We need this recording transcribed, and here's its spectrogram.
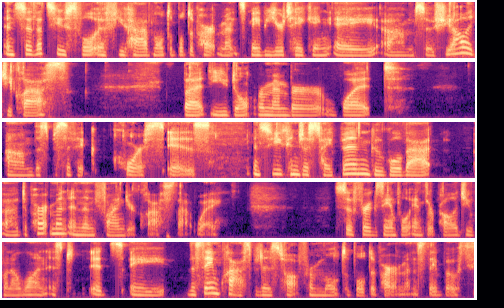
And so that's useful if you have multiple departments. Maybe you're taking a um, sociology class, but you don't remember what um, the specific course is. And so you can just type in, Google that uh, department, and then find your class that way. So for example, Anthropology 101 is it's a the same class, but it is taught from multiple departments. They both,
